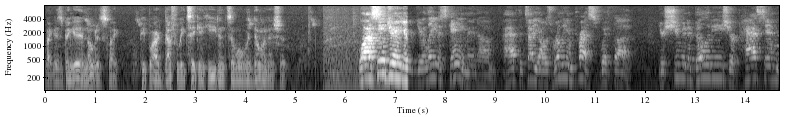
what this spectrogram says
Like it's been getting noticed. Like people are definitely taking heed into what we're doing and shit. Well, I seen you in your, your latest game, and um, I have to tell you, I was really impressed with uh, your shooting abilities, your passing,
